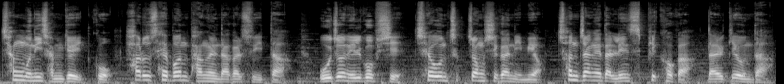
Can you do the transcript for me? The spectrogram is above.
창문이 잠겨 있고 하루 세번 방을 나갈 수 있다. 오전 7시 체온 측정 시간이며 천장에 달린 스피커가 날 깨운다.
